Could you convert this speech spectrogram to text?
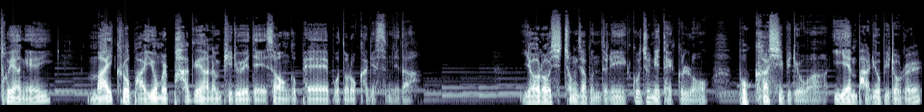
토양의 마이크로바이옴을 파괴하는 비료에 대해서 언급해 보도록 하겠습니다. 여러 시청자분들이 꾸준히 댓글로 보카시 비료와 EM 발효 비료를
